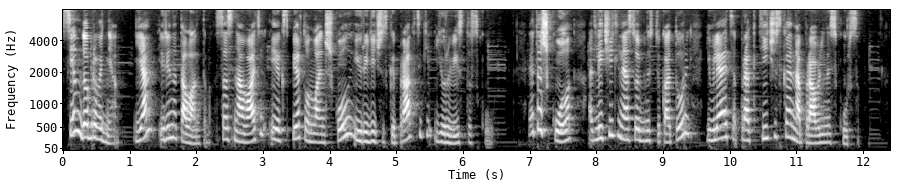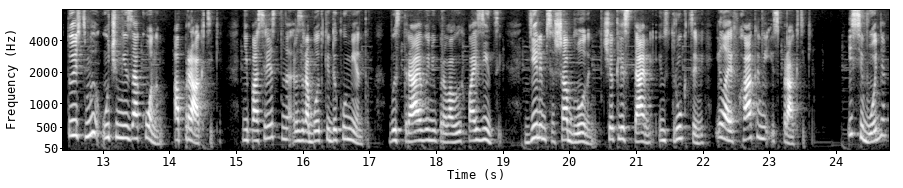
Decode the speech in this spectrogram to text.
Всем доброго дня! Я Ирина Талантова, сооснователь и эксперт онлайн-школы юридической практики Юрвиста School. Эта школа, отличительной особенностью которой является практическая направленность курсов. То есть мы учим не законам, а практике, непосредственно разработке документов, выстраиванию правовых позиций, делимся шаблонами, чек-листами, инструкциями и лайфхаками из практики. И сегодня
